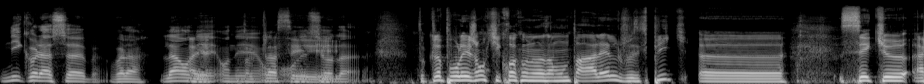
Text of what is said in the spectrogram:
Nicolas Sub, voilà. Là, on Allez, est, on est, donc là, on- on c'est- est sur la. Donc là, pour les gens qui croient qu'on est dans un monde parallèle, je vous explique. euh, c'est que à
